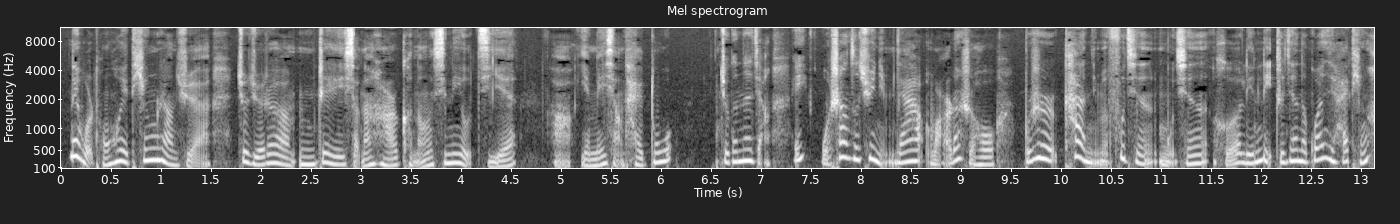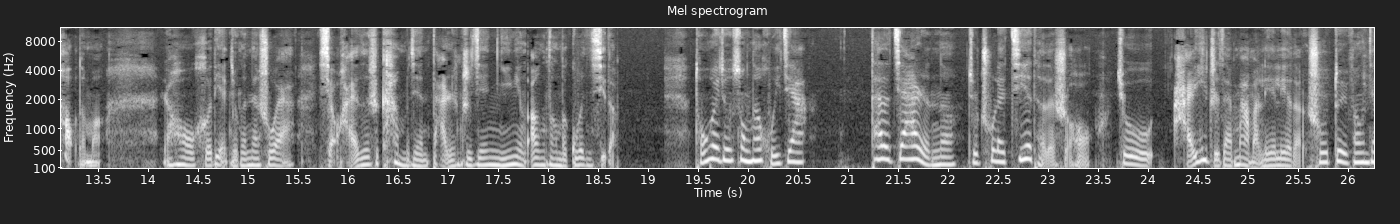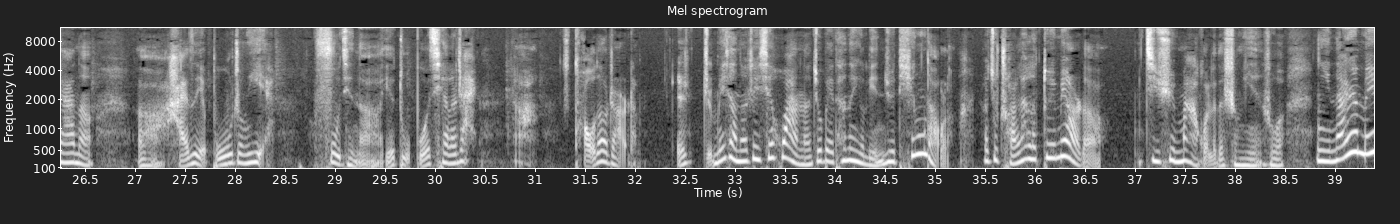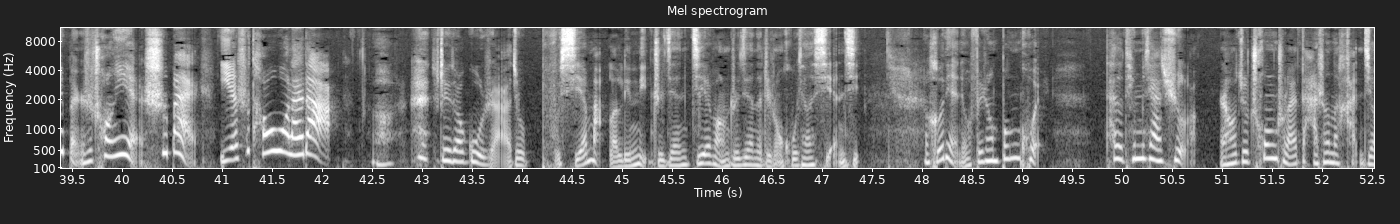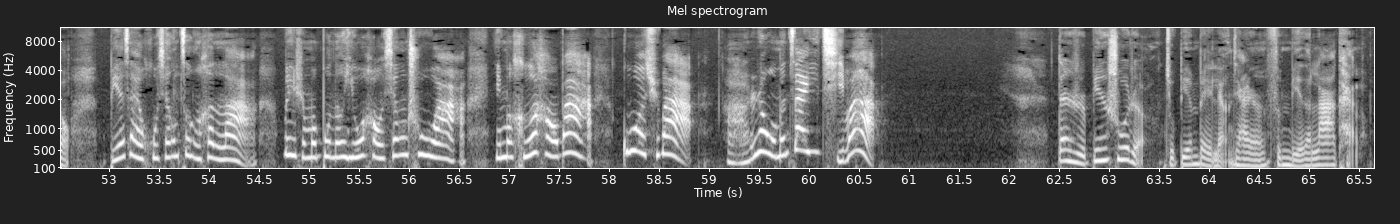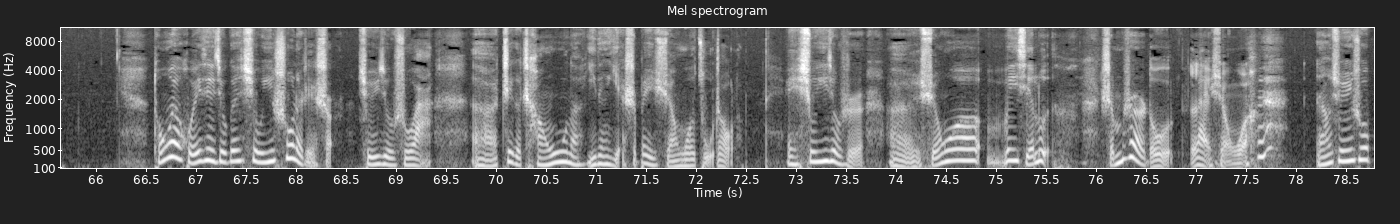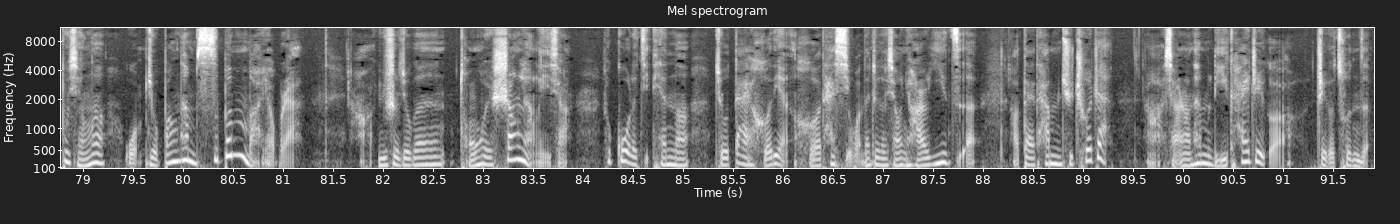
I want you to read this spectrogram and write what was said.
那会儿童慧听上去就觉着，嗯，这小男孩可能心里有结啊，也没想太多，就跟他讲：“哎，我上次去你们家玩的时候，不是看你们父亲、母亲和邻里之间的关系还挺好的吗？”然后何典就跟他说呀：“小孩子是看不见大人之间泥泞肮脏的关系的。”童慧就送他回家。他的家人呢，就出来接他的时候，就还一直在骂骂咧咧的说对方家呢，呃，孩子也不务正业，父亲呢也赌博欠了债，啊，逃到这儿的。呃，没想到这些话呢就被他那个邻居听到了，然后就传来了对面的继续骂回来的声音，说你男人没本事创业失败也是逃过来的啊。这段故事啊，就写满了邻里之间、街坊之间的这种互相嫌弃。何典就非常崩溃，他就听不下去了。然后就冲出来，大声的喊叫：“别再互相憎恨啦！为什么不能友好相处啊？你们和好吧，过去吧，啊，让我们在一起吧。”但是边说着，就边被两家人分别的拉开了。童慧回去就跟秀一说了这事儿，秀一就说：“啊，呃，这个长屋呢，一定也是被漩涡诅咒了。”哎，秀一就是呃，漩涡威胁论，什么事儿都赖漩涡。然后秀一说：“不行呢，我们就帮他们私奔吧，要不然，啊，于是就跟童慧商量了一下，就过了几天呢，就带何典和他喜欢的这个小女孩一子，啊，带他们去车站，啊，想让他们离开这个这个村子。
